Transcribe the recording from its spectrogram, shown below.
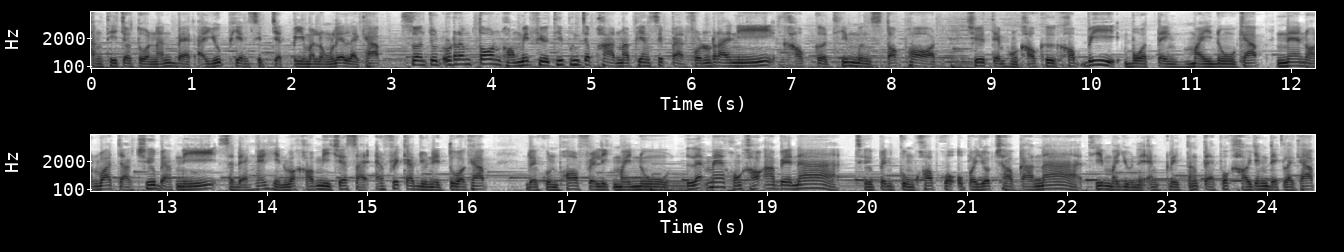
ทั้งที่เจ้าตัวนั้นแบกอายุเพียง 17 ปีมาลงเล่นเลยครับ ส่วนจุดเริ่มต้นของมิดฟิลด์ที่เพิ่งจะผ่านมาเพียง 18 ฝนรายนี้ เขาเกิดที่เมืองสต็อกพอร์ตชื่อเต็มของเขาคือคอบบี้โบเต็งไมนูครับแน่นอนว่าจากชื่อแบบนี้ แสดงให้เห็นว่าเขามีเชื้อสายแอฟริกันอยู่ในตัวครับโดยคุณพ่อเฟลิกไมนู และแม่ของเขาอาเบนาถือเป็นกลุ่มครอบครัวอพยพชาวกาหน้าที่มาอยู่ในอังกฤษตั้งแต่พวกเขายังเด็กเลยครับ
